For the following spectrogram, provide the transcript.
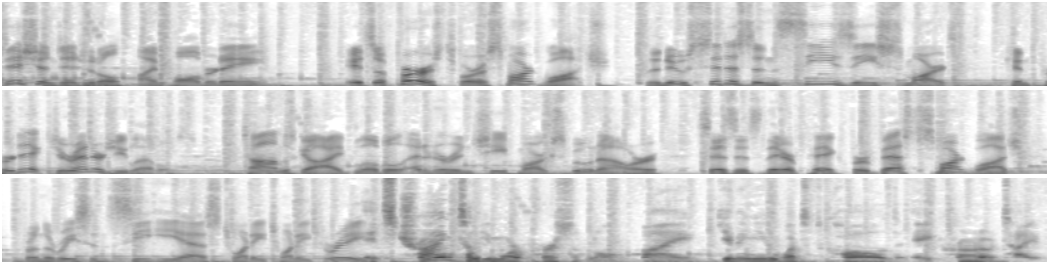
And Digital, I'm Paul Murnane. It's a first for a smartwatch. The new Citizen CZ Smart can predict your energy levels. Tom's Guide global editor in chief Mark Spoonauer says it's their pick for best smartwatch from the recent CES 2023. It's trying to be more personal by giving you what's called a chronotype.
